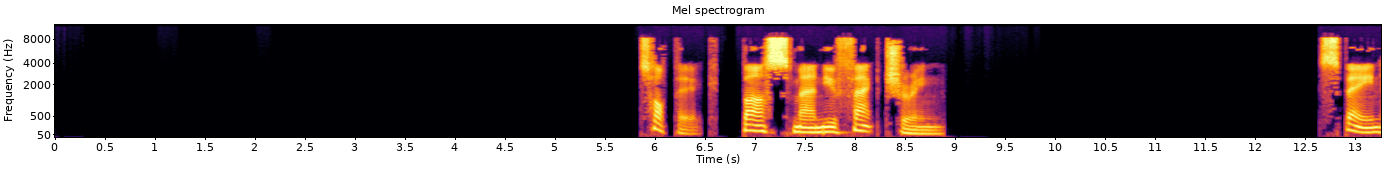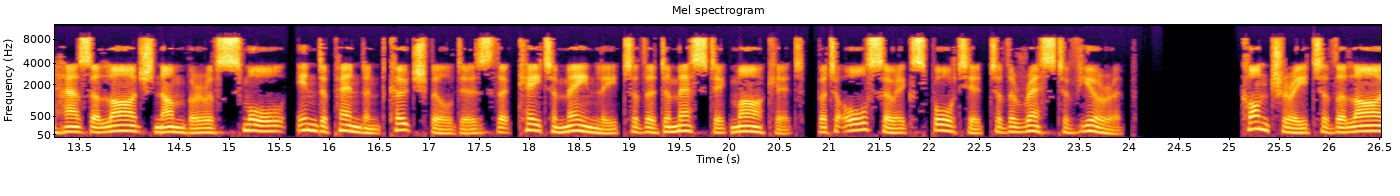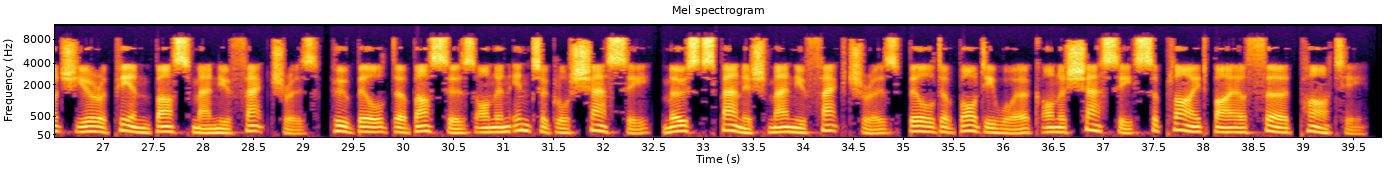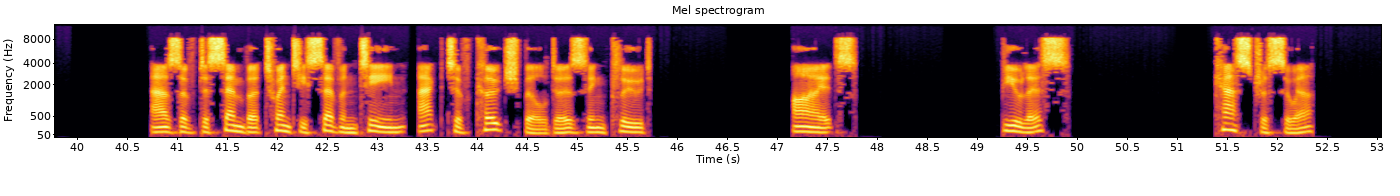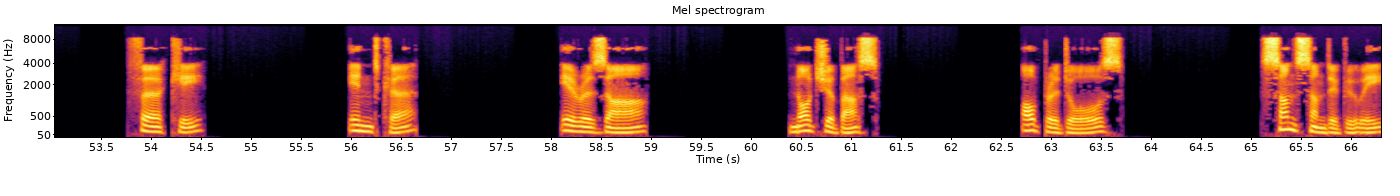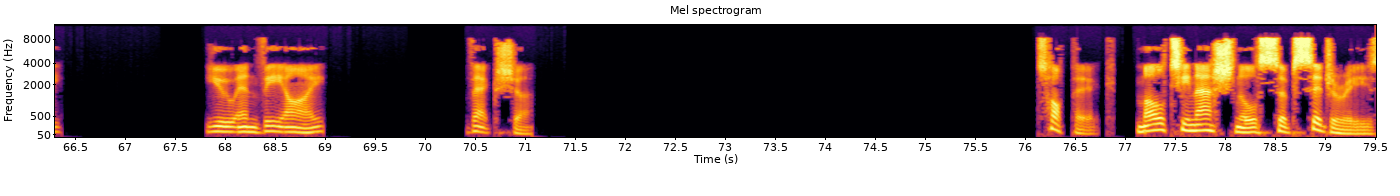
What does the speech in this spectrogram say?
Bus manufacturing Spain has a large number of small, independent coachbuilders that cater mainly to the domestic market, but are also exported to the rest of Europe. Contrary to the large European bus manufacturers, who build their buses on an integral chassis, most Spanish manufacturers build a bodywork on a chassis supplied by a third party. As of December 2017, active coachbuilders include Ayats Beulas Castrosua Ferqui Indcar Irizar Nodjabus Obradors Sunsundegui UNVI Vectia Topic: Multinational subsidiaries.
